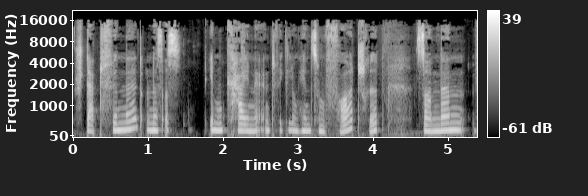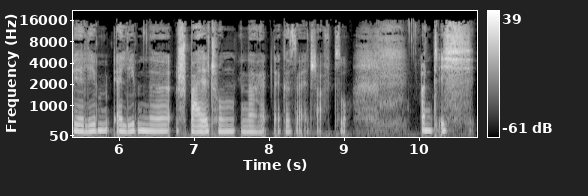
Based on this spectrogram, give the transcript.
stattfindet und es ist eben keine Entwicklung hin zum Fortschritt, sondern wir erleben, erleben eine Spaltung innerhalb der Gesellschaft, so. Und ich,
